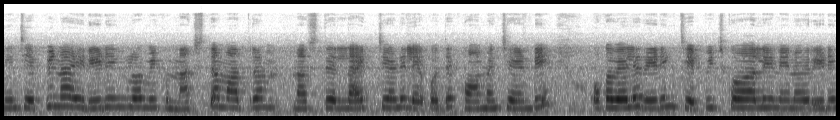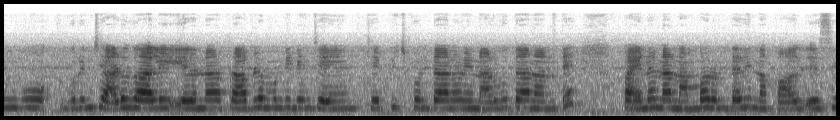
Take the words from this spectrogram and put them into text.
నేను చెప్పిన ఈ రీడింగ్లో మీకు నచ్చితే మాత్రం నచ్చితే లైక్ చేయండి లేకపోతే కామెంట్ చేయండి. ఒకవేళ రీడింగ్ చెప్పించుకోవాలి నేను రీడింగ్ గురించి అడగాలి ఏదైనా ప్రాబ్లం ఉండి నేను చే చెప్పించుకుంటాను నేను అడుగుతాను అంటే పైన నా నంబర్ ఉంటుంది నాకు కాల్ చేసి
